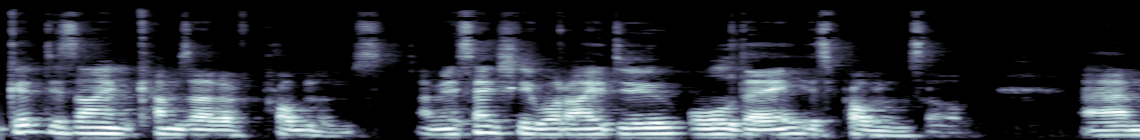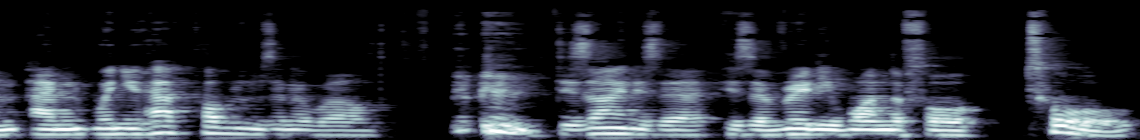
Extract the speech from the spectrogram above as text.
good design comes out of problems. I mean, essentially, what I do all day is problem solve. Um, and when you have problems in the world, design is a is a really wonderful tool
